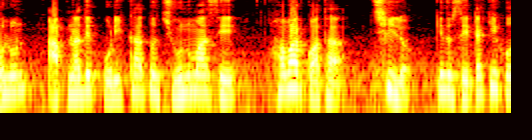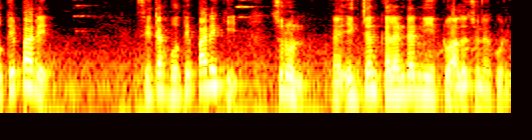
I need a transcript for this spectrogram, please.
বলুন, আপনাদের পরীক্ষা তো জুন মাসে হওয়ার কথা ছিল, কিন্তু সেটা কি হতে পারে? সেটা হতে পারে কি? চলুন এক্সাম ক্যালেন্ডার নিয়ে একটু আলোচনা করি।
